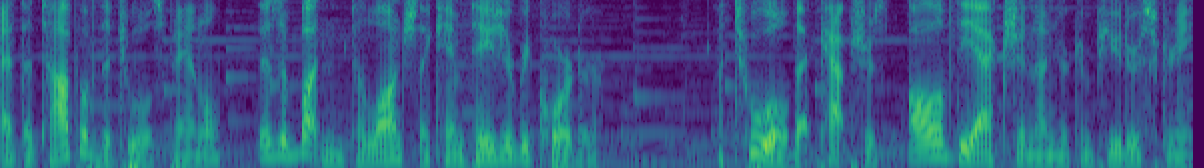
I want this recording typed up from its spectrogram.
At the top of the Tools panel, there's a button to launch the Camtasia Recorder, a tool that captures all of the action on your computer screen.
